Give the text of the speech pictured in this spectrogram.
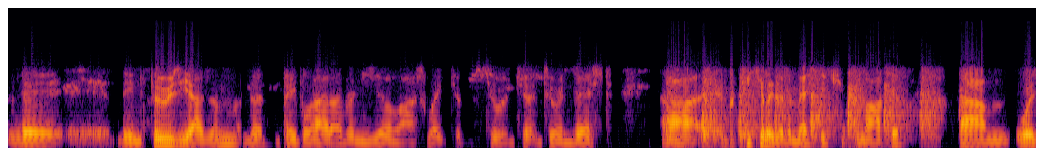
the the enthusiasm that people had over in New Zealand last week to to to, to invest, uh, particularly the domestic market, um, was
